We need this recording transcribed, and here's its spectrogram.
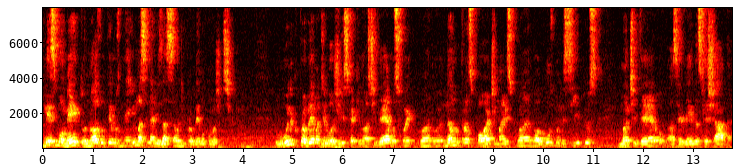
Nesse momento, nós não temos nenhuma sinalização de problema com logística. O único problema de logística que nós tivemos foi quando, não no transporte, mas quando alguns municípios mantiveram as revendas fechadas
